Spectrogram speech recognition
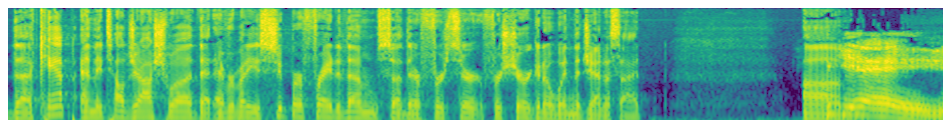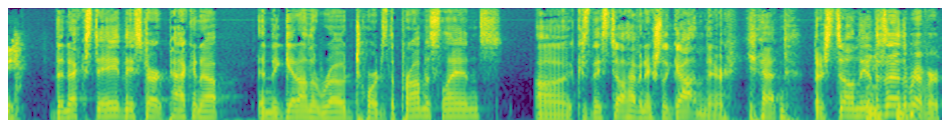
the camp, and they tell Joshua that everybody is super afraid of them, so they're for sure for sure going to win the genocide. Um, Yay! the next day they start packing up and they get on the road towards the promised lands because they still haven't actually gotten there yet they're still on the other side of the river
